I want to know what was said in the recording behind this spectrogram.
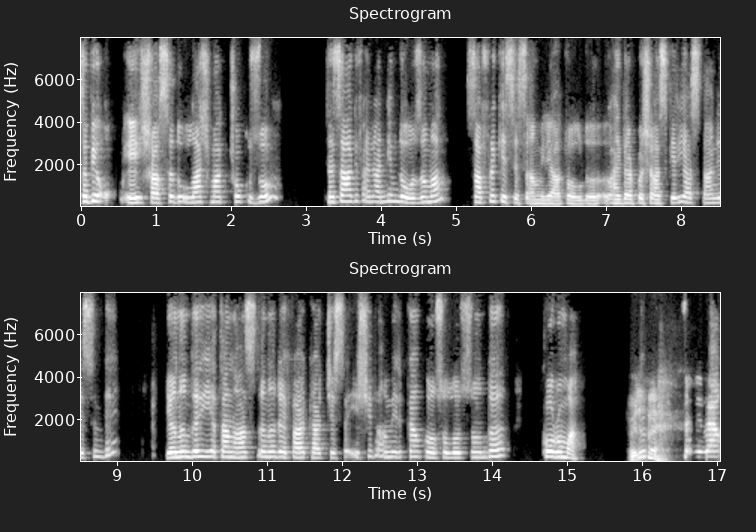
tabii e, şahsa da ulaşmak çok zor. Tesadüfen annem de o zaman safra kesesi ameliyat oldu Haydarpaşa Askeri Hastanesi'nde. Yanında yatan hastanın refakatçisi eşi de Amerikan konsolosluğunda koruma Öyle mi? Tabii ben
